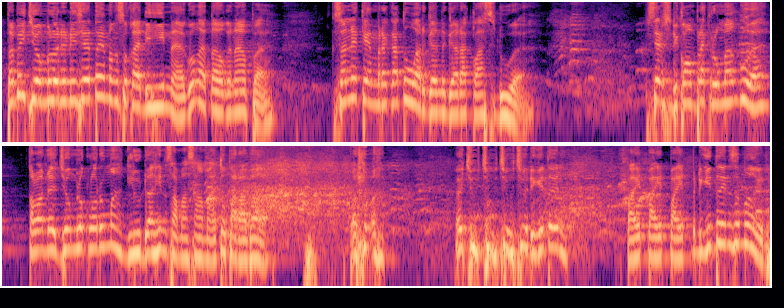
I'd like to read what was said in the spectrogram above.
Tapi jomblo Indonesia itu emang suka dihina. Gue nggak tahu kenapa. Kesannya kayak mereka tuh warga negara kelas 2. Serius di komplek rumah gue. Kalau ada jomblo keluar rumah diludahin sama-sama. Itu parah banget. Parah banget. Eh cucu cucu digituin. Pahit-pahit pahit digituin semua gitu.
